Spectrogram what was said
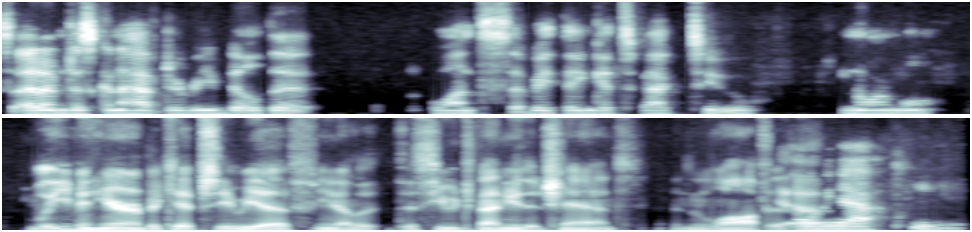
So and I'm just gonna have to rebuild it once everything gets back to normal. Well, even here in Poughkeepsie, we have you know this huge venue, the Chance, in the loft. Oh yeah, mhm.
